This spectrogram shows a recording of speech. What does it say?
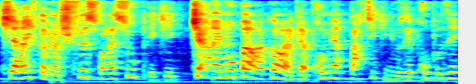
Qui arrive comme un cheveu sur la soupe et qui est carrément pas raccord avec la première partie qui nous est proposée.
